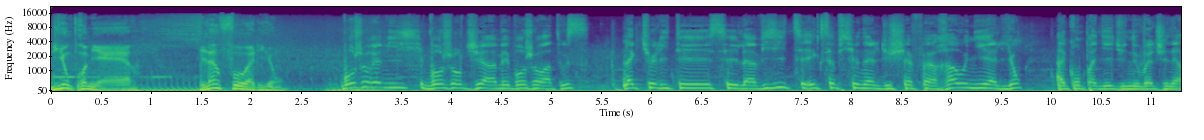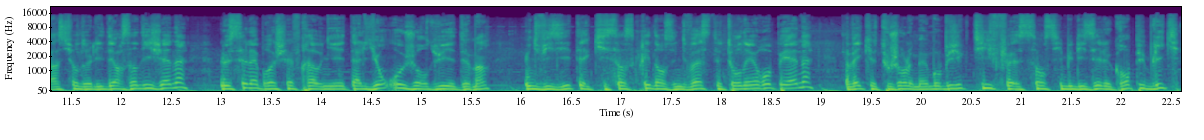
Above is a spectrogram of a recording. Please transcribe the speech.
Lyon Première, l'info à Lyon. Bonjour Rémi, bonjour Jam et bonjour à tous. L'actualité, c'est la visite exceptionnelle du chef Raoni à Lyon, accompagné d'une nouvelle génération de leaders indigènes. Le célèbre chef Raoni est à Lyon aujourd'hui et demain. Une visite qui s'inscrit dans une vaste tournée européenne avec toujours le même objectif, sensibiliser le grand public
